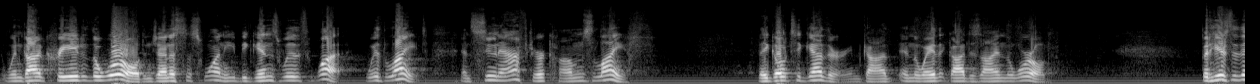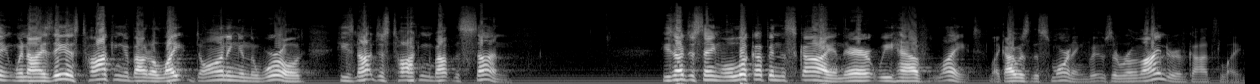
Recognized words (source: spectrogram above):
When God created the world in Genesis 1, he begins with what? With light. And soon after comes life. They go together in, God, in the way that God designed the world. But here's the thing when Isaiah is talking about a light dawning in the world, he's not just talking about the sun. He's not just saying, well, look up in the sky and there we have light, like I was this morning, but it was a reminder of God's light.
